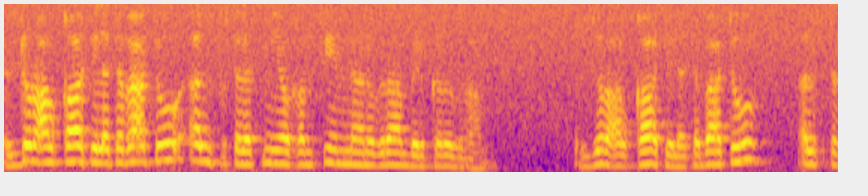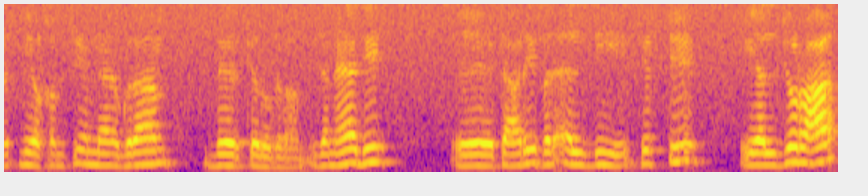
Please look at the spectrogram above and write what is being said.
الجرعة القاتلة تبعته 1350 نانو جرام per كيلو جرام الجرعة القاتلة تبعته 1350 نانو جرام بير كيلو جرام إذا هذه آه، تعريف ال LD50 هي الجرعة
